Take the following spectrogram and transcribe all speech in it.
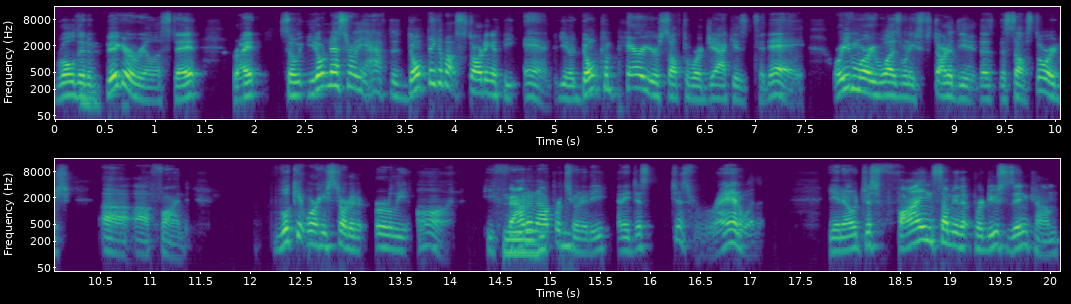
rolled into bigger real estate, right? So you don't necessarily have to, don't think about starting at the end. You know, don't compare yourself to where Jack is today or even where he was when he started the, the, the self storage uh, uh, fund. Look at where he started early on. He found mm-hmm. an opportunity and he just just ran with it. You know, just find something that produces income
